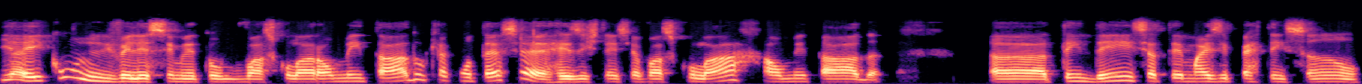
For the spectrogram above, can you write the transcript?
E aí, com o envelhecimento vascular aumentado, o que acontece é resistência vascular aumentada, a tendência a ter mais hipertensão,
